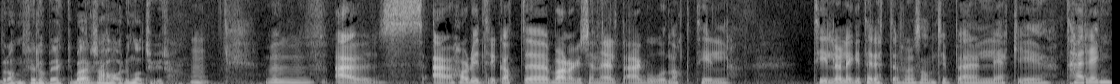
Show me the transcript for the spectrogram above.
Brannfjell og på Ekeberg, så har du natur. Men er, er, har du inntrykk av at eh, barnehager generelt er gode nok til, til å legge til rette for sånn type lek i terreng?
